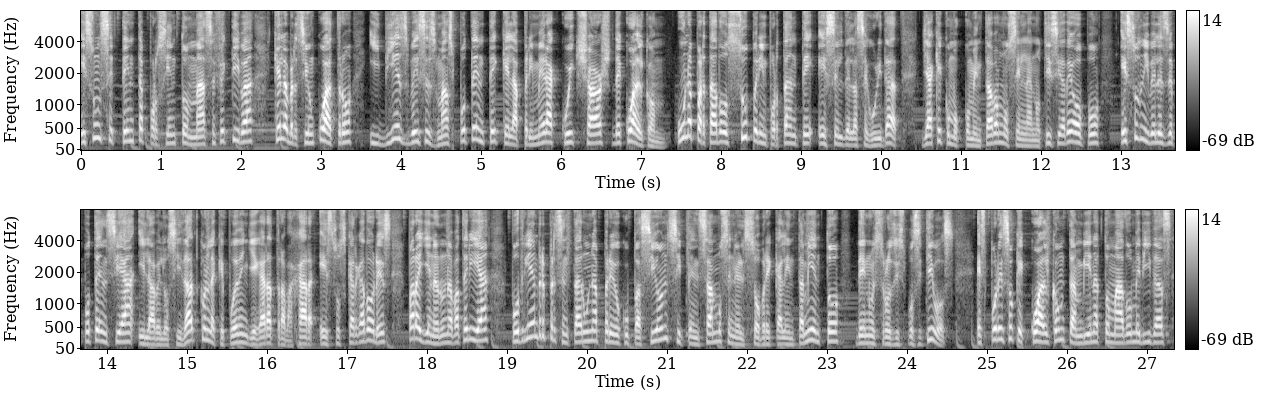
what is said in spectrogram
es un 70% más efectiva que la versión 4 y 10 veces más potente que la primera Quick Charge de Qualcomm. Un apartado súper importante es el de la seguridad, ya que como comentábamos en la noticia de Oppo, estos niveles de potencia y la velocidad con la que pueden llegar a trabajar estos cargadores para llenar una batería podrían representar una preocupación si pensamos en el sobrecalentamiento de nuestros dispositivos. Es por eso que Qualcomm también ha tomado medidas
